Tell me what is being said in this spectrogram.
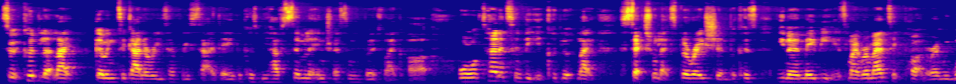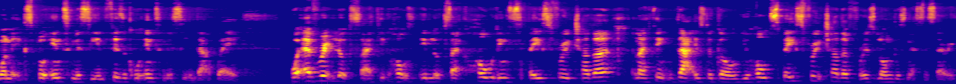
So it could look like going to galleries every Saturday because we have similar interests and we both like art. Or alternatively, it could look like sexual exploration because, you know, maybe it's my romantic partner and we want to explore intimacy and physical intimacy in that way whatever it looks like, it holds it looks like holding space for each other. And I think that is the goal. You hold space for each other for as long as necessary.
